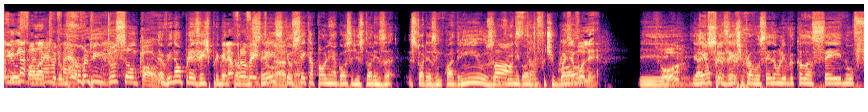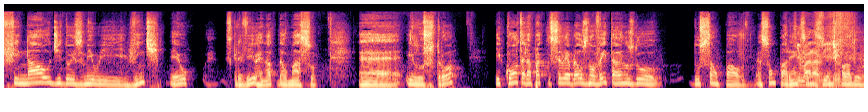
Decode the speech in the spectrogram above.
veio falar né, aqui no? Morning do São Paulo. Eu vim dar um presente primeiro Ele pra vocês, Ah, que eu tá. sei que a Paulinha gosta de histórias, histórias em quadrinhos, o Gosto. Vini gosta de futebol. Mas eu vou ler. E, Oh, e aí é um presente pra vocês, é um livro que eu lancei no final de 2020. Eu escrevi, o Renato Dalmasso é, ilustrou. E conta, era para celebrar os 90 anos do, do São Paulo. É só um parênteses Que antes de a gente falar do-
